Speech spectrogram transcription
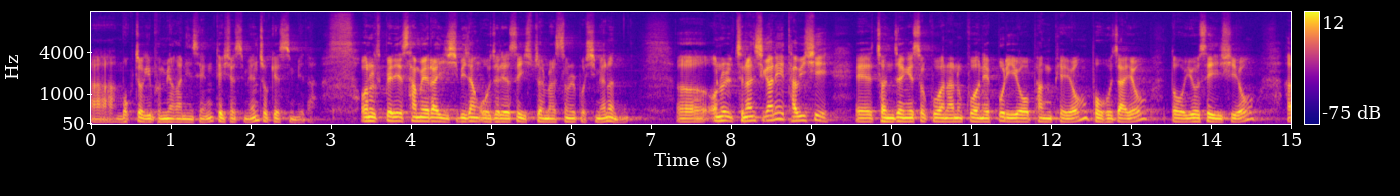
아, 목적이 분명한 인생 되셨으면 좋겠습니다. 오늘 특별히 사무엘하 22장 5절에서 20절 말씀을 보시면은 어, 오늘 지난 시간에 다윗이 에, 전쟁에서 구원하는 구원의 뿌리요 방패요 보호자요 또 요새이시요 어,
